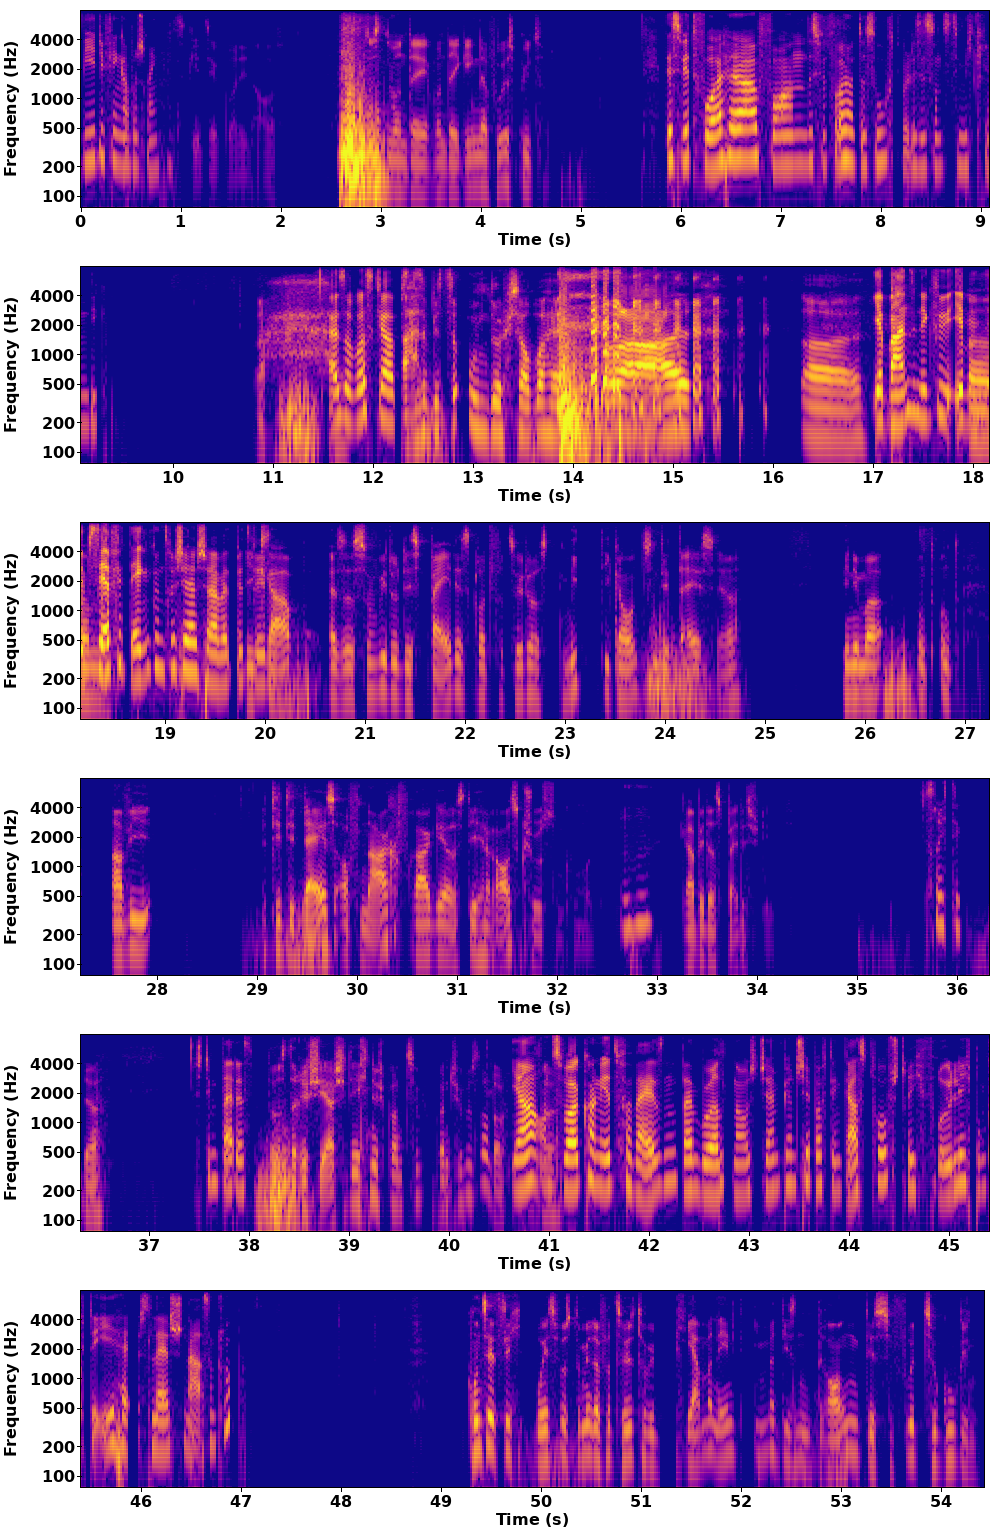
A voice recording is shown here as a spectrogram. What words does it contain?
Wie die Finger verschränken. Das geht ja gar nicht aus. Was ist denn, wenn der, wenn der Gegner Fußbild hat? Das wird vorher von, das wird vorher untersucht, weil das ist sonst ziemlich grindig. Ah. Also, was glaubst Ah, du bist so undurchschaubar ah, ah, habe wahnsinnig viel, eben, ich Ähm, habe sehr viel Denk- und Recherchearbeit betrieben. ich glaube, also so wie du das beides gerade erzählt hast, mit die ganzen Details, ja, bin ich mir und, und auch wie die Details auf Nachfrage aus dir herausgeschossen kommen, Mhm, glaube ich, dass beides stimmt. ist richtig. Ja, Stimmt beides. du hast da recherchetechnisch ganz, ganz schön was da. Ja, Also, und zwar kann ich jetzt verweisen beim World Nose Championship auf den gasthof-fröhlich.de slash Nasenclub. grundsätzlich, alles, was du mir da erzählst, habe ich permanent immer diesen Drang, das sofort zu googeln.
